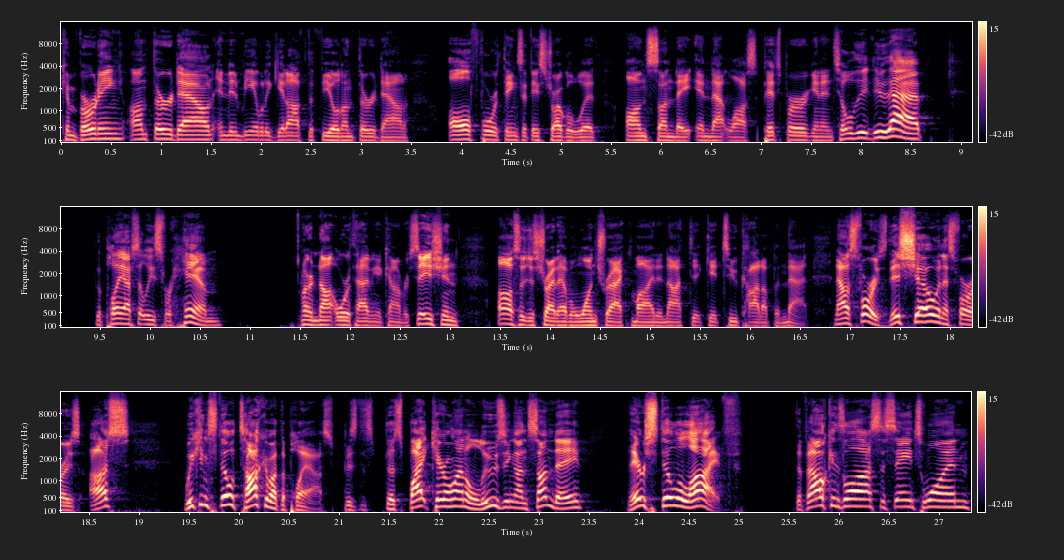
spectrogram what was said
converting on third down, and then being able to get off the field on third down. All four things that they struggled with on Sunday in that loss to Pittsburgh. And until they do that, the playoffs, at least for him, are not worth having a conversation. Also, just try to have a one track mind and not to get too caught up in that. Now, as far as this show and as far as us, we can still talk about the playoffs because despite Carolina losing on Sunday, they're still alive. The Falcons lost, the Saints won.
